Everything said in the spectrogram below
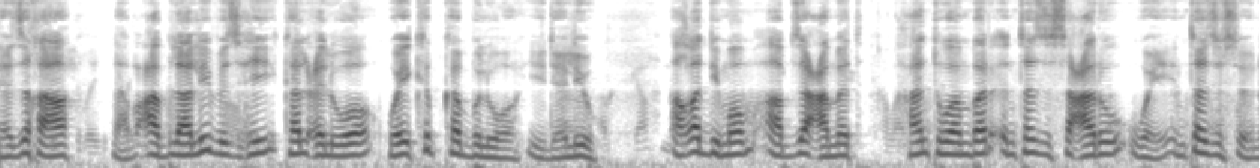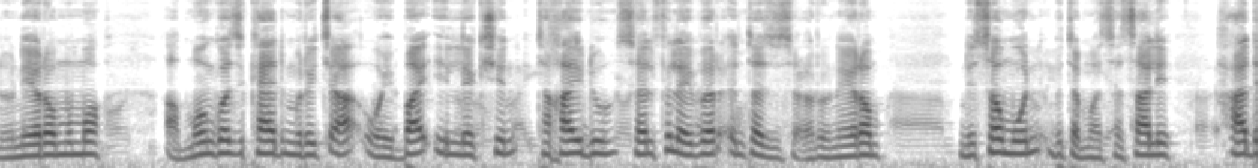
ነዚ ኸኣ ናብ ዓብላሊ ብዝሒ ከልዕልዎ ወይ ክብ ከብልዎ ይደልዩ ኣቐዲሞም ኣብዚ ዓመት ሓንቲ ወንበር እንተ ዝሰዓሩ ወይ እንተ ዝስእኑ ነይሮም እሞ ኣብ መንጎ ዝካየድ ምርጫ ወይ ባይ ኤሌክሽን ተኻይዱ ሰልፊ ለይበር እንተ ዝስዕሩ ነይሮም ንሶም እውን ብተመሳሳሊ ሓደ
